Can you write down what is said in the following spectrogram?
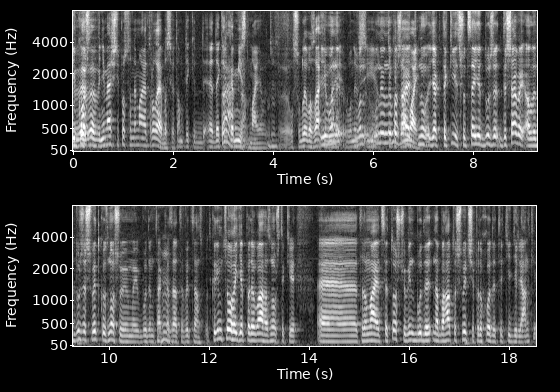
І в, кошти- в Німеччині просто немає тролейбусів, там тільки д- декілька Так, міст так. має. Е, Особливо західний, вони, вони, вони, всі вони не тільки вважають, трамвай. ну як такі, що це є дуже дешевий, але дуже швидко зношуємий, будемо так казати, вид транспорту. Крім цього, є перевага знову ж таки е, трамваю. Це то, що він буде набагато швидше проходити ті ділянки,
